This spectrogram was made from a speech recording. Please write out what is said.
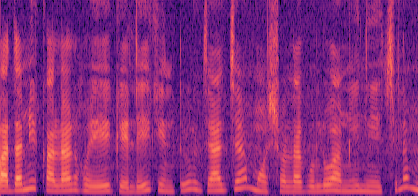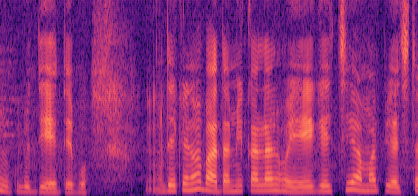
বাদামি কালার হয়ে গেলেই কিন্তু যা যা মশলাগুলো আমি নিয়েছিলাম ওইগুলো দিয়ে দেব। দেখে নাও বাদামি কালার হয়ে গেছে। আমার পেঁয়াজটা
